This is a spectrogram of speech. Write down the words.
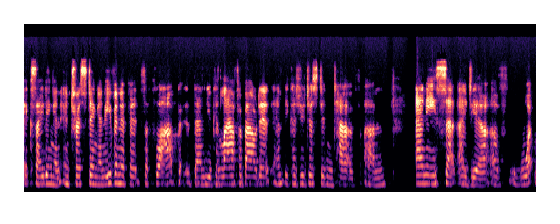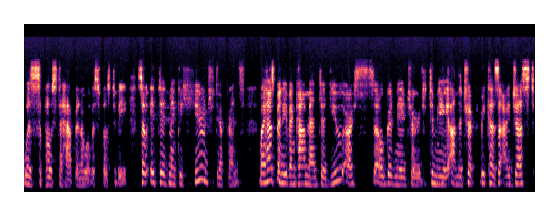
exciting and interesting. And even if it's a flop, then you can laugh about it, and because you just didn't have um, any set idea of what was supposed to happen or what was supposed to be. So it did make a huge difference. My husband even commented, "You are so good natured to me on the trip because I just."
